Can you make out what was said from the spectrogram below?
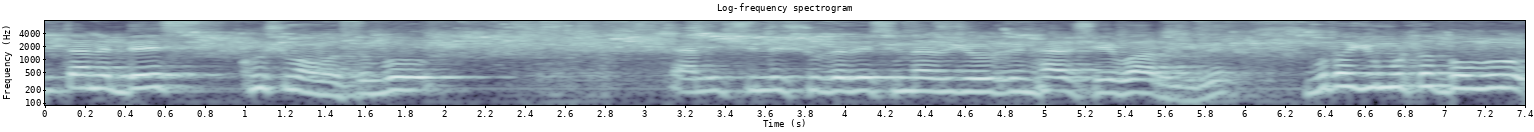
Bir tane bez kuş maması bu yani içinde şurada resimlerde gördüğün her şey var gibi. Bu da yumurta dolu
